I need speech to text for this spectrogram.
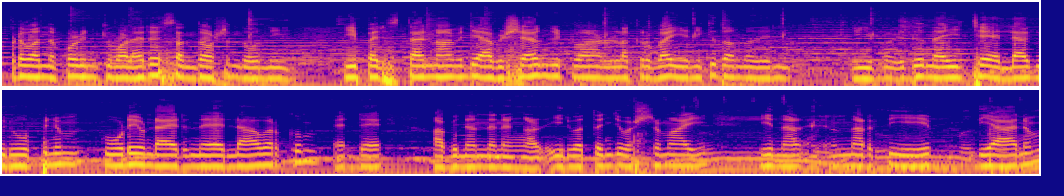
ഇവിടെ വന്നപ്പോൾ എനിക്ക് വളരെ സന്തോഷം തോന്നി. ഈ പരിസ്ഥാന്മാവിന്റെ അഭിഷേകം കിട്ടുവാനുള്ള കൃപ എനിക്ക് തന്നതിൽ ഈ ഇത് നയിച്ച എല്ലാ ഗ്രൂപ്പിനും കൂടെ ഉണ്ടായിരുന്ന എല്ലാവർക്കും എന്റെ അഭിനന്ദനങ്ങൾ. ഇരുപത്തഞ്ച് വർഷമായി ഈ നടത്തിയ ധ്യാനം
